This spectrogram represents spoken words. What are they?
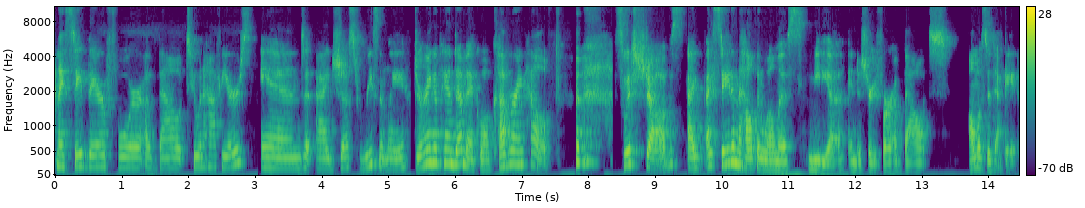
and I stayed there for about two and a half years. And I just recently, during a pandemic while covering health, switched jobs. I, I stayed in the health and wellness media industry for about almost a decade.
